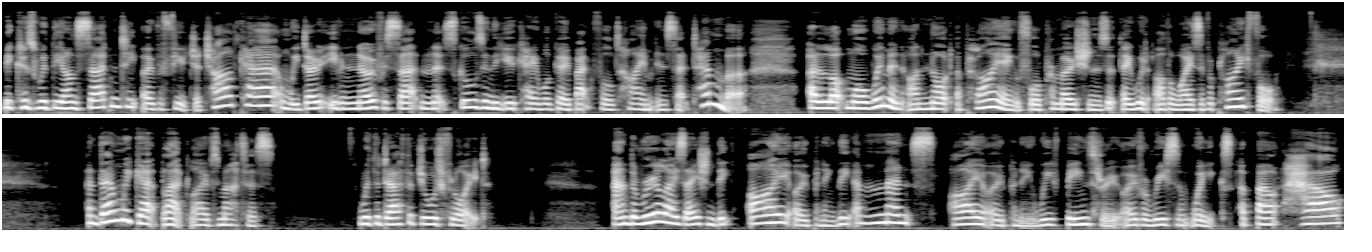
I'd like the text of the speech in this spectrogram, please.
because with the uncertainty over future childcare and we don't even know for certain that schools in the UK will go back full time in September a lot more women are not applying for promotions that they would otherwise have applied for. And then we get Black Lives Matters. With the death of George Floyd and the realization, the eye opening, the immense eye opening we've been through over recent weeks about how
